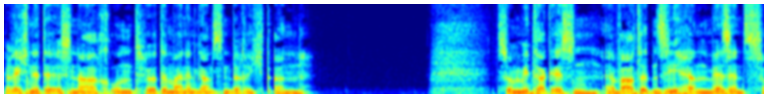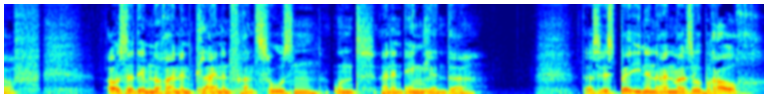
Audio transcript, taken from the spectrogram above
rechnete es nach und hörte meinen ganzen Bericht an. Zum Mittagessen erwarteten sie Herrn Mesenzow, außerdem noch einen kleinen Franzosen und einen Engländer. Das ist bei ihnen einmal so Brauch.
